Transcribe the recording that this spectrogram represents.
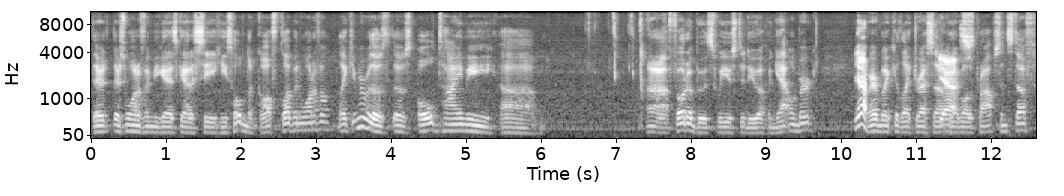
there, there's one of them you guys got to see. He's holding a golf club in one of them. Like you remember those those old timey um, uh, photo booths we used to do up in Gatlinburg, Yeah. where everybody could like dress up and have all the props and stuff.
